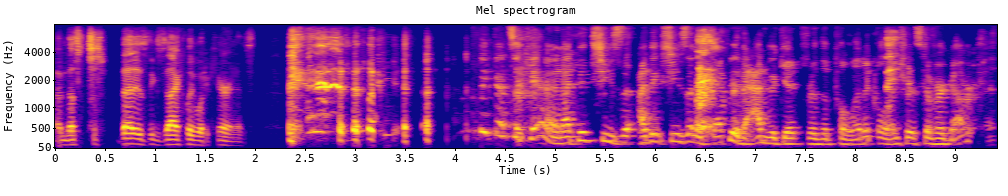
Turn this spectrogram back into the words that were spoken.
and that's just that is exactly what a Karen is. I don't think that's a Karen. I think she's I think she's an effective advocate for the political interest of her government.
